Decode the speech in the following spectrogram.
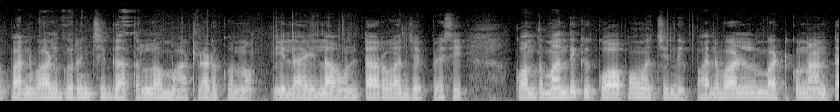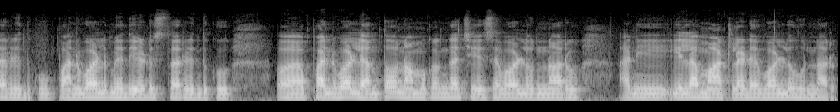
పని వాళ్ళ గురించి గతంలో మాట్లాడుకున్నాం. ఇలా ఇలా ఉంటారు అని చెప్పేసి కొంతమందికి కోపం వచ్చింది. పని వాళ్ళని పట్టుకుని అంటారు ఎందుకు? పని వాళ్ళ మీద ఏడుస్తారు ఎందుకు? పని వాళ్ళు ఎంతో నమ్మకంగా చేసేవాళ్ళు ఉన్నారు అని ఇలా మాట్లాడే వాళ్ళు ఉన్నారు.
